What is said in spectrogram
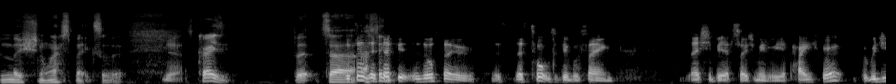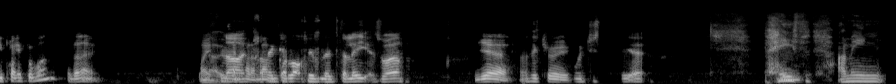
emotional aspects of it. Yeah. it's crazy. But uh, There's, I there's, think there's also there's, there's talks of people saying there should be a social media where you pay for it, but would you pay for one? I don't know. Like, No. No, I think a lot of people would delete as well. Yeah, I think true. would just be it. pay Mm. for. I mean,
